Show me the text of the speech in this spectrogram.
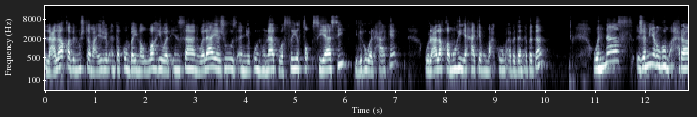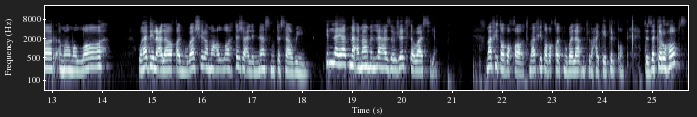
العلاقة بالمجتمع يجب أن تكون بين الله والإنسان ولا يجوز أن يكون هناك وسيط سياسي اللي هو الحاكم والعلاقة مو هي حاكم ومحكوم أبدا أبدا. والناس جميعهم أحرار أمام الله وهذه العلاقة المباشرة مع الله تجعل الناس متساوين. كلياتنا أمام الله عز وجل سواسية. ما في طبقات ما في طبقة نبلاء مثل ما حكيت لكم. تذكروا هوبس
